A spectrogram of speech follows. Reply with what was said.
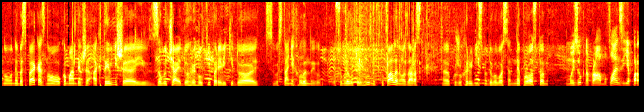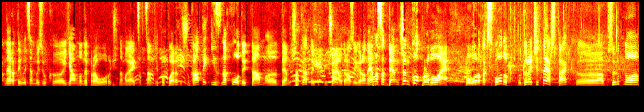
Знову небезпека, знову команди вже активніше і залучають до гри голкіперів, які до останніх хвилин особливо той гру не вступали. Ну а зараз кожухарю дійсно довелося непросто. Мизюк на правому фланзі є партнер. Дивиться, Мизюк е, явно не праворуч, намагається в центрі попереду шукати і знаходить там е, Демченка. Той підключає одразу Ігора Невеса. Демченко пробуває по воротах сходу. До речі, теж так е, абсолютно е,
